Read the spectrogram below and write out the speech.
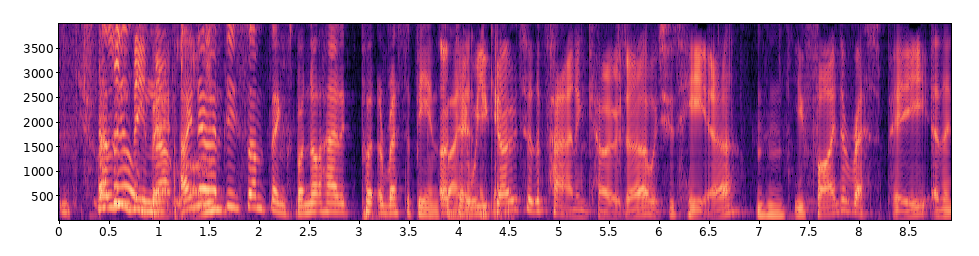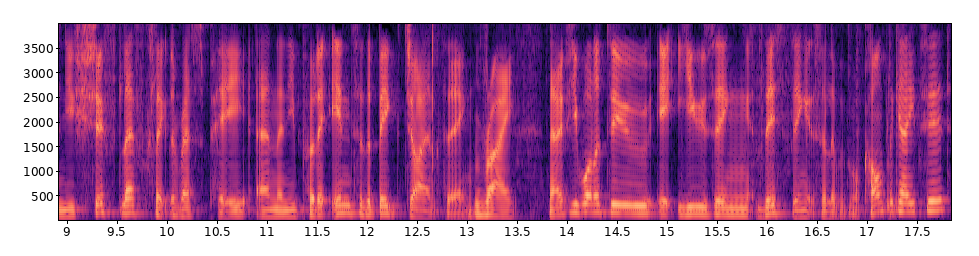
a hasn't little been bit. that I know how to do some things, but not how to put a recipe inside. Okay, it well, you again. go to the pattern encoder, which is here. Mm-hmm. You find a recipe, and then you shift left click the recipe, and then you put it into the big giant thing. right. Now, if you want to do it using this thing, it's a little bit more complicated.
